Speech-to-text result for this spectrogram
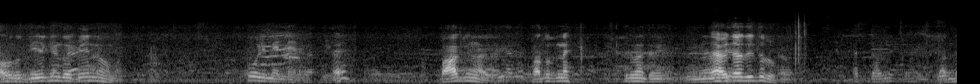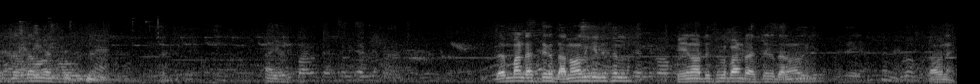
අවුරුදු 100කින්ද ඔය පේන්නේ ඔහම? පොලිමෙන් එනවා ඈ? පාකින් ආයි. සතුට නැහැ. පිළිමන්ත නෑ විතරද ඉතුරු? දැන් බලන්න ඇස් දෙක දනවද කියලා ඉස්සෙල්ලා? පේනවට ඉස්සෙල්ලා බලන්න ඇස් දෙක දනවද කියලා? තව නෑ.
